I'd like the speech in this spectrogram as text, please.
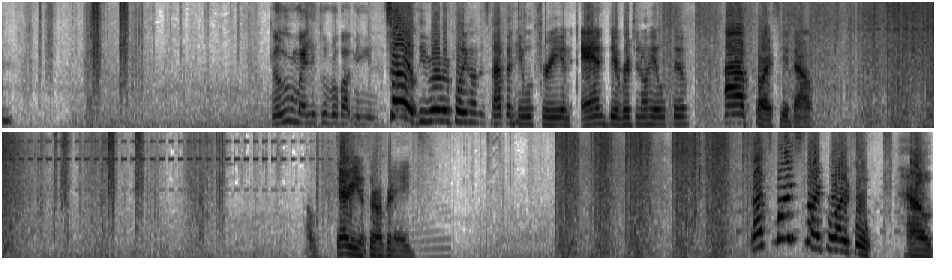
Go, my little robot minions. so, you remember playing on this map in Halo 3 and, and the original Halo 2? Of course you don't. How dare you throw grenades? That's my sniper rifle! How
